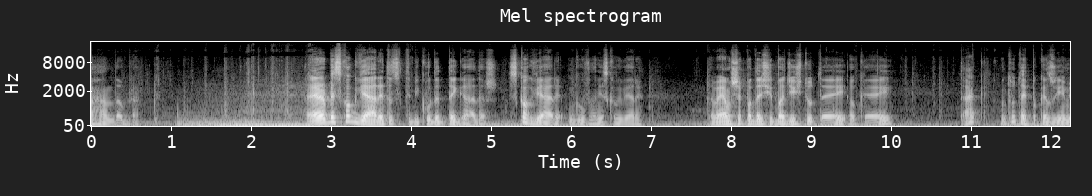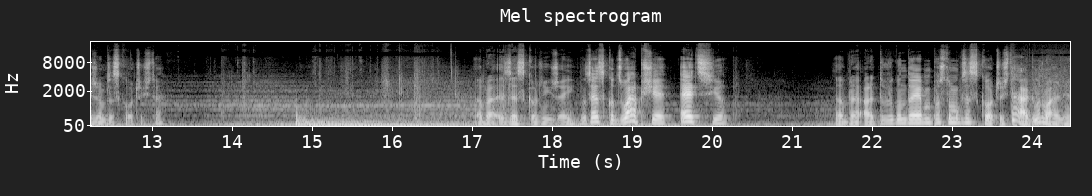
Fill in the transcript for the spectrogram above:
Aha, dobra. Ale ja robię skok wiary, to co ty mi kurde tutaj gadasz? Skok wiary. Gówno, nie skok wiary. Dobra, ja muszę podejść chyba gdzieś tutaj, okej. Tak? No tutaj pokazuje mi, że mam zeskoczyć, tak? Dobra, zeskocz niżej. No zeskocz, złap się! Ezio! Dobra, ale to wygląda jakbym po prostu mógł zeskoczyć. Tak, normalnie.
